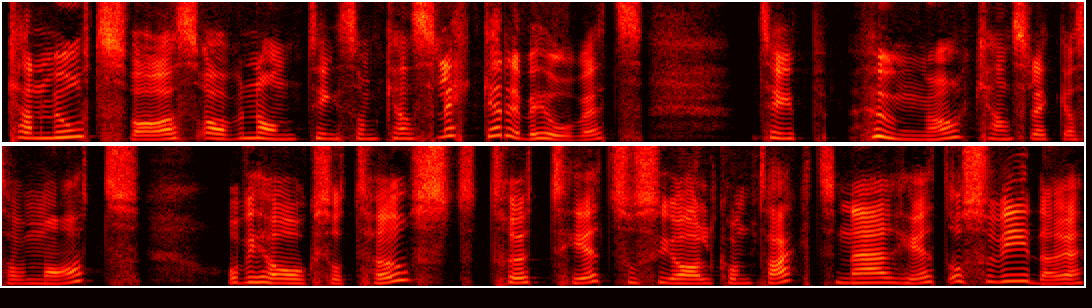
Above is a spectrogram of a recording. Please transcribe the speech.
kan motsvaras av någonting som kan släcka det behovet. typ hunger kan släckas av mat. Och vi har också törst, trötthet, social kontakt, närhet och så vidare.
